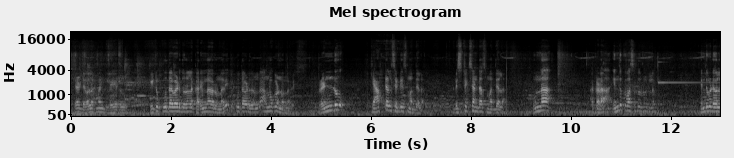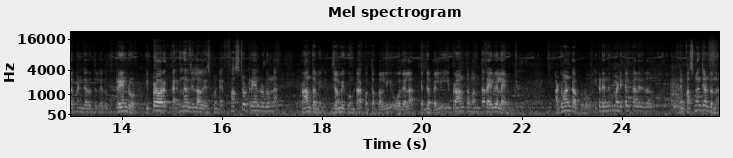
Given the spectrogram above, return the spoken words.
ఇక్కడ డెవలప్మెంట్ లేదు. ఇటు కూతవేడి దూరంలో కరీంనగర్ ఉన్నది ఇటు కూతవేడి దూరంలో హన్మకొండ ఉన్నది. రెండు క్యాపిటల్ సిటీస్ మధ్యలో డిస్ట్రిక్ట్ సెంటర్స్ మధ్యలో ఉన్న అక్కడ ఎందుకు వసతులు ఉండలేవు ఎందుకు డెవలప్మెంట్ జరుగుతలేదు? ట్రైన్ రోడ్ ఇప్పటివరకు కరీంనగర్ జిల్లాలో తీసుకుంటే ఫస్ట్ ట్రైన్ రోడ్ ఉన్న ప్రాంతం ఇది. జమ్మికుంట కొత్తపల్లి ఓదెల పెద్దపల్లి ఈ ప్రాంతం అంతా రైల్వే లైన్ ఉంది. అటువంటప్పుడు ఇక్కడ ఎందుకు మెడికల్ కాలేజ్ రాదు? నేను ఫస్ట్ నుంచి అంటున్నా.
